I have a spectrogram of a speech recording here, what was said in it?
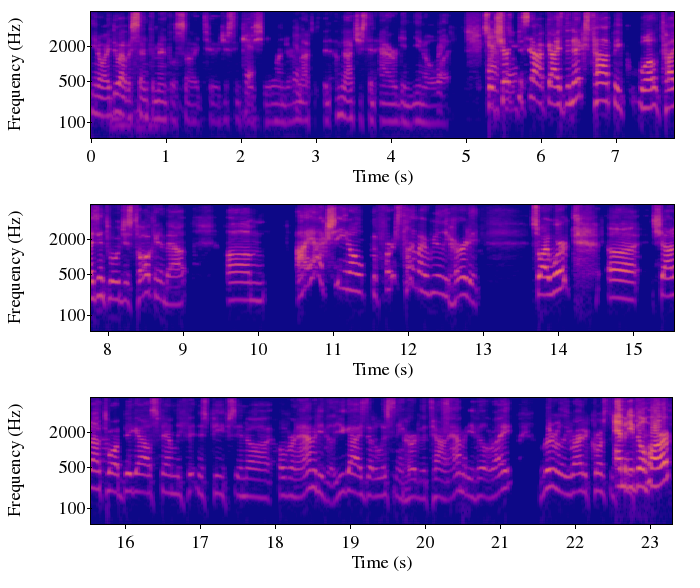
you know, I do have a sentimental side too, just in case yeah. you wonder. I'm not just an, I'm not just an arrogant, you know right. what. So Asshole. check this out, guys. The next topic, well, ties into what we are just talking about. Um, I actually, you know, the first time I really heard it, so I worked. Uh, shout out to our Big Al's Family Fitness peeps in uh over in Amityville. You guys that are listening heard of the town Amityville, right? Literally right across the Amityville street. Horror.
